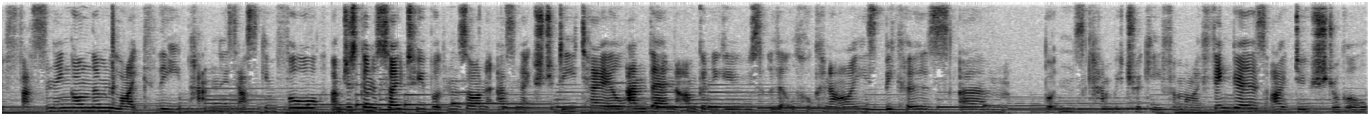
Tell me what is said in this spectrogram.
kind of fastening on them like the pattern is asking for. I'm just going to sew two buttons on as an extra detail and then I'm going to use little hook and eyes because um, buttons can be tricky for my fingers. I do struggle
